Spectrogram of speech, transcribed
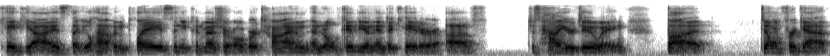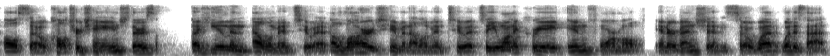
KPIs that you'll have in place and you can measure over time and it'll give you an indicator of just how you're doing. But don't forget also culture change. There's a human element to it, a large human element to it. So you want to create informal interventions. So what what is that?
